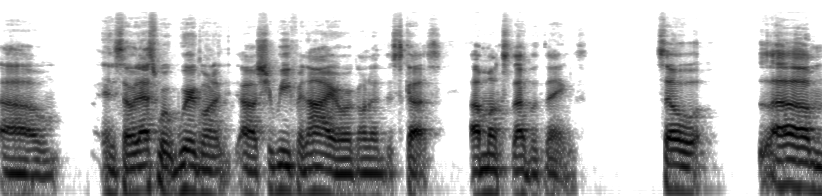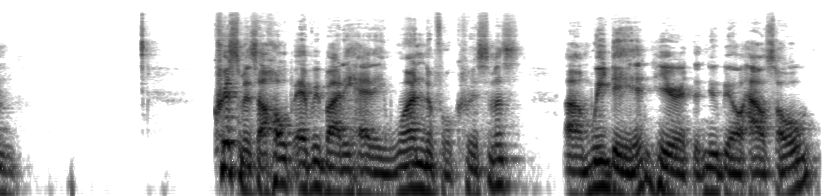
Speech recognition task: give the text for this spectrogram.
Um, and so that's what we're going to, uh, Sharif and I are going to discuss, amongst other things. So, um, Christmas, I hope everybody had a wonderful Christmas. Um, we did here at the Newbill household.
